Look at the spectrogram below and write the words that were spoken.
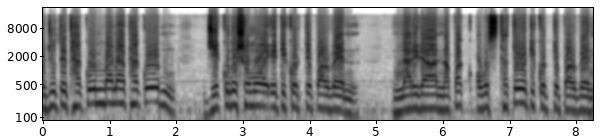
অজুতে থাকুন বা না থাকুন যে কোনো সময় এটি করতে পারবেন। নারীরা নাপাক অবস্থাতেও এটি করতে পারবেন।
